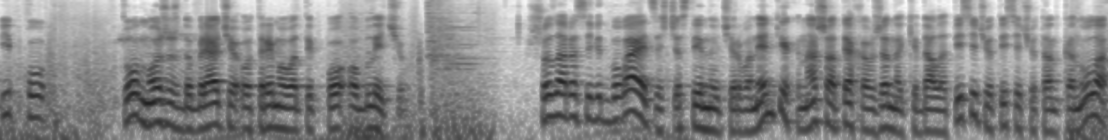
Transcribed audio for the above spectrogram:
піпку, то можеш добряче отримувати по обличчю. Що зараз і відбувається з частиною червоненьких, наша атеха вже накидала тисячу, тисячу танканула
